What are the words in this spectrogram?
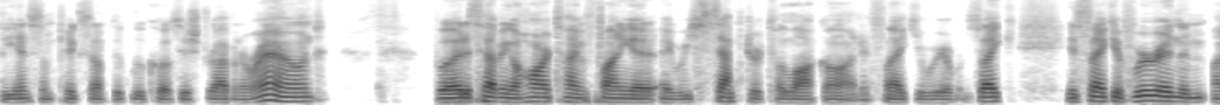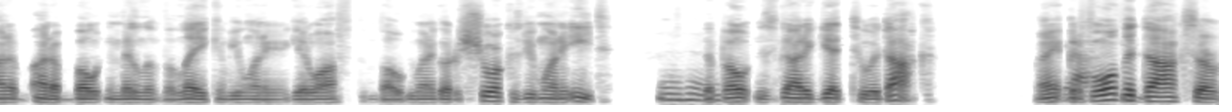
the insulin picks up the glucose it's driving around, but it's having a hard time finding a, a, receptor to lock on. It's like you're, it's like it's like if we're in the, on a on a boat in the middle of the lake and we want to get off the boat, we want to go to shore because we want to eat. Mm-hmm. The boat has got to get to a dock, right? Yeah. But if all the docks are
